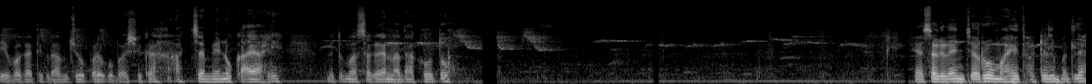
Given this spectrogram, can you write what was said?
ते बघा तिकडं आमचे उपासक उपासिका आजचा मेनू काय आहे? मी तुम्हाला सगळ्यांना दाखवतो. ह्या सगळ्यांच्या रूम आहेत हॉटेलमधल्या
